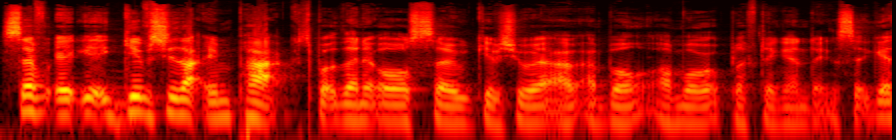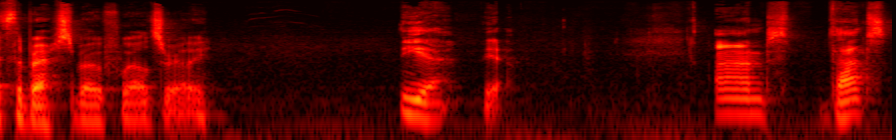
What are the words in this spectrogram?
So it, it gives you that impact, but then it also gives you a, a, more, a more uplifting ending. So it gets the best of both worlds really. Yeah, yeah. And that's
